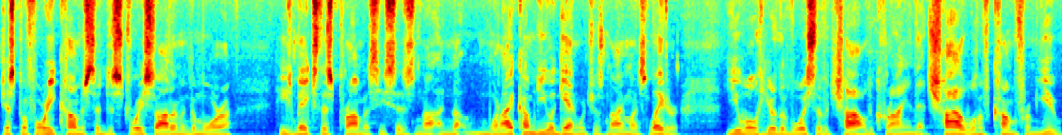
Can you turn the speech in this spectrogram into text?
just before he comes to destroy Sodom and Gomorrah, he makes this promise. He says, When I come to you again, which was nine months later, you will hear the voice of a child crying. and That child will have come from you.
